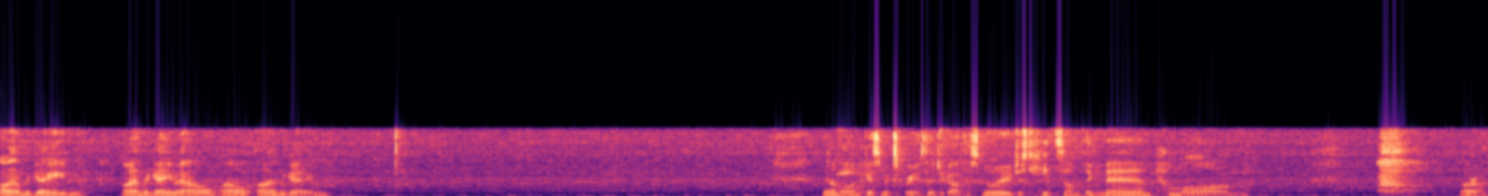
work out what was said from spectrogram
eye on the game. Eye on the game, Al. I'll eye on the game. Come on, get some experience there, Jagharthas. No, just hit something, man. Come on. Alright.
